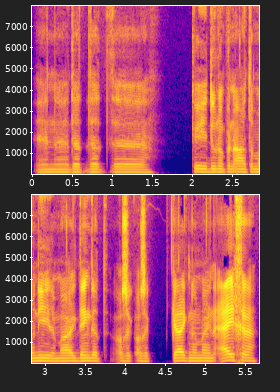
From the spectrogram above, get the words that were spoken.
En eh, dat, dat eh, kun je doen op een aantal manieren. Maar ik denk dat als ik, als ik kijk naar mijn eigen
